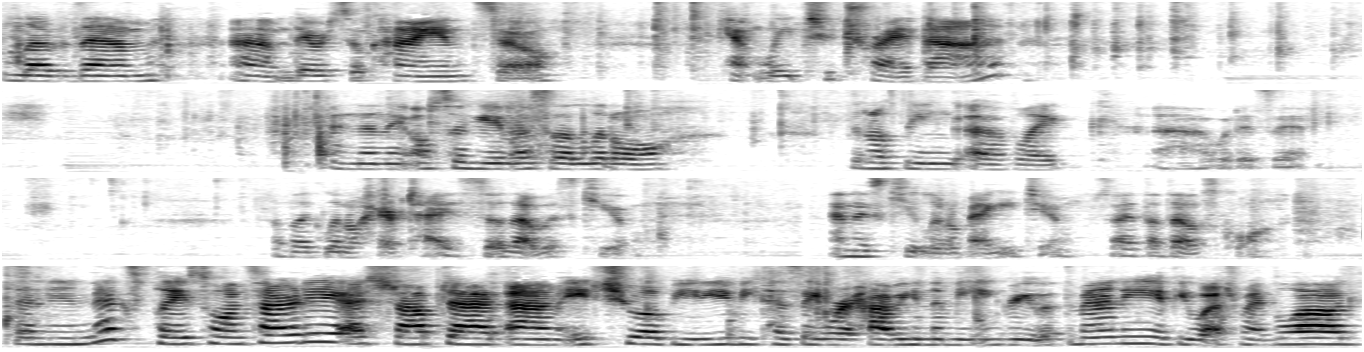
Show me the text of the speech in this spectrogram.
Love them. Um, they were so kind. So can't wait to try that. And then they also gave us a little little thing of like, uh, what is it? Of like little hair ties. So that was cute and this cute little baggie too. So I thought that was cool. Then in the next place, so on Saturday I stopped at um, H2O Beauty because they were having the meet and greet with Manny. If you watch my vlog,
